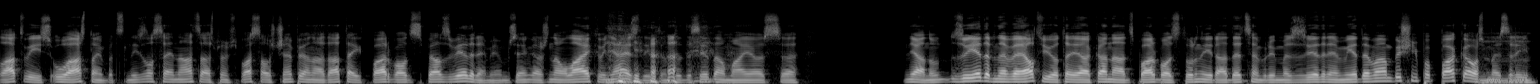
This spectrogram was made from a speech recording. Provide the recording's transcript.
Latvijas U-18 izlasē nācās pirms pasaules čempionāta atteikt pārbaudas spēles Zviedriem, jo mums vienkārši nav laika viņu aizdīt. Tad es iedomājos. Uh, Jā, nu, Zviedri nevēlti, jo tajā Kanādas pārbaudas turnīrā decembrī mēs Zviedriem iedavām bišķiņu pa pakaus. Mm. Mēs arī mhm.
